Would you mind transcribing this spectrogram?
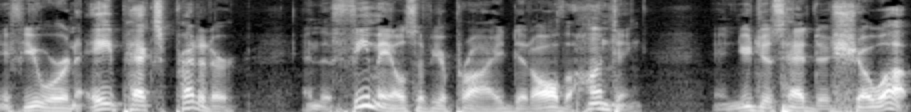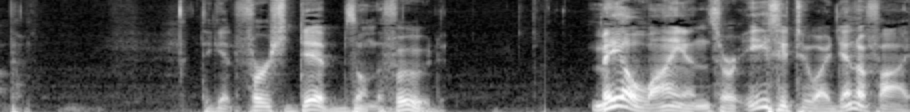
if you were an apex predator and the females of your pride did all the hunting and you just had to show up to get first dibs on the food. Male lions are easy to identify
